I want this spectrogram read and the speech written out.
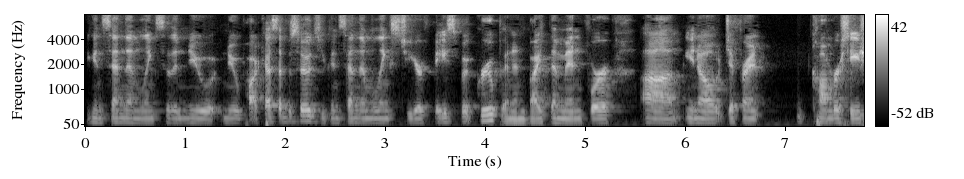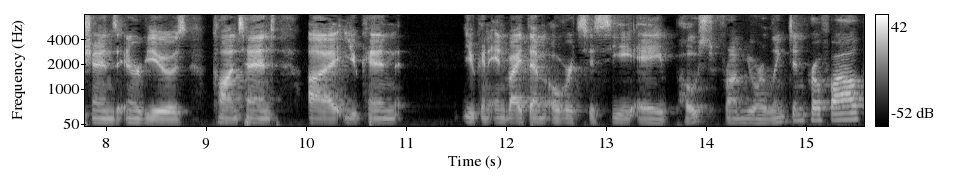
You can send them links to the new new podcast episodes. You can send them links to your Facebook group and invite them in for um, you know different conversations, interviews, content. Uh, you can you can invite them over to see a post from your LinkedIn profile,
